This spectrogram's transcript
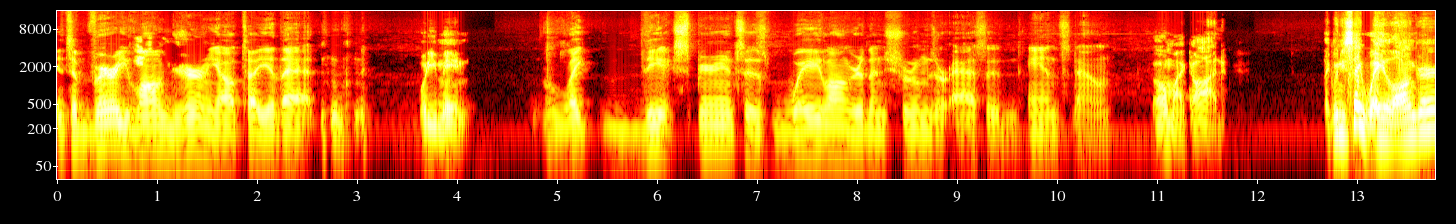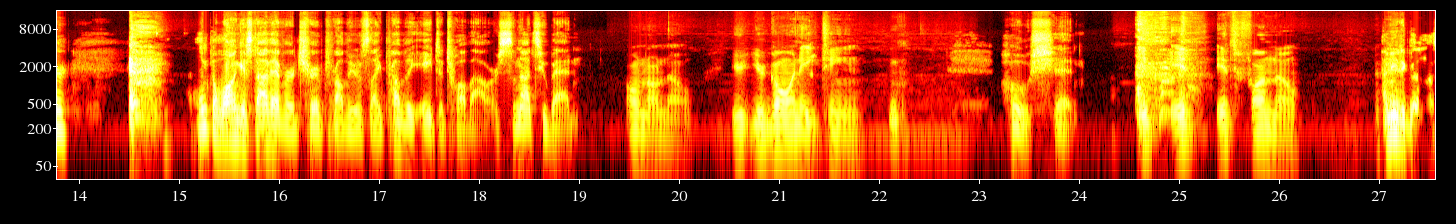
it's a very long journey, I'll tell you that. What do you mean? like the experience is way longer than shrooms or acid, hands down. Oh my god. Like when you say way longer, I think the longest I've ever tripped probably was like probably 8 to 12 hours. So not too bad. Oh no, no, you're, you're going eighteen. Oh shit. It it it's fun though. I need to go to a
